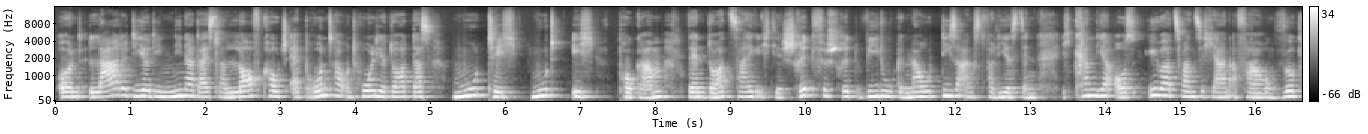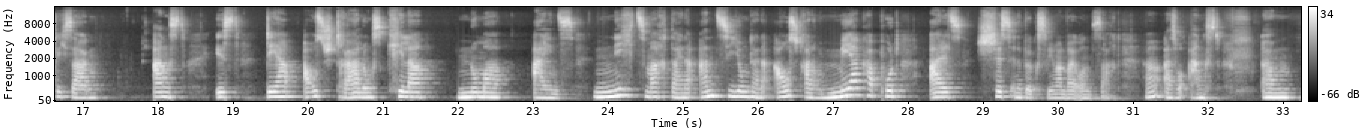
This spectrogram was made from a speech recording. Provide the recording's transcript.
und lade dir die Nina Deisler Love Coach App runter und hol dir dort das Mutig, Mut-Ich Programm, denn dort zeige ich dir Schritt für Schritt, wie du genau diese Angst verlierst, denn ich kann dir aus über 20 Jahren Erfahrung wirklich sagen, Angst ist der Ausstrahlungskiller Nummer eins. Nichts macht deine Anziehung, deine Ausstrahlung mehr kaputt als Schiss in the Büchs, wie man bei uns sagt. Ja, also Angst. Ähm,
